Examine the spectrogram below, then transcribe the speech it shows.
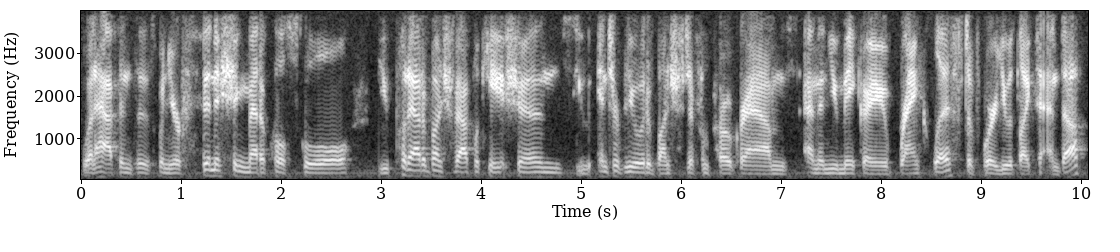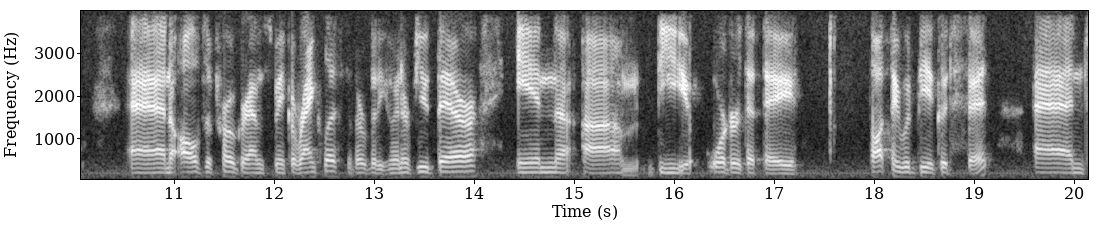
what happens is when you're finishing medical school, you put out a bunch of applications, you interview at a bunch of different programs, and then you make a rank list of where you would like to end up. And all of the programs make a rank list of everybody who interviewed there in um, the order that they thought they would be a good fit. And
